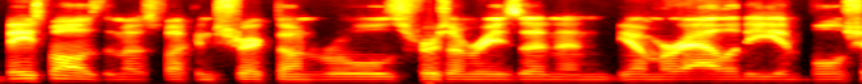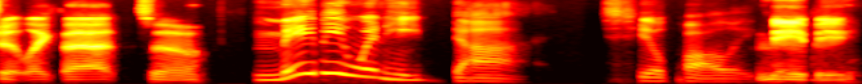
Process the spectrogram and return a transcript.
baseball is the most fucking strict on rules for some reason and you know morality and bullshit like that. So maybe when he dies, he'll probably maybe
